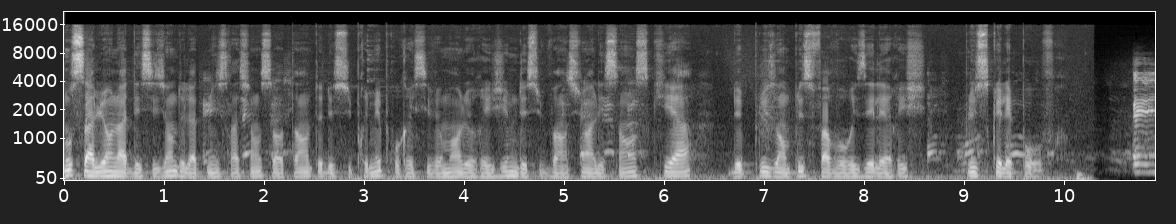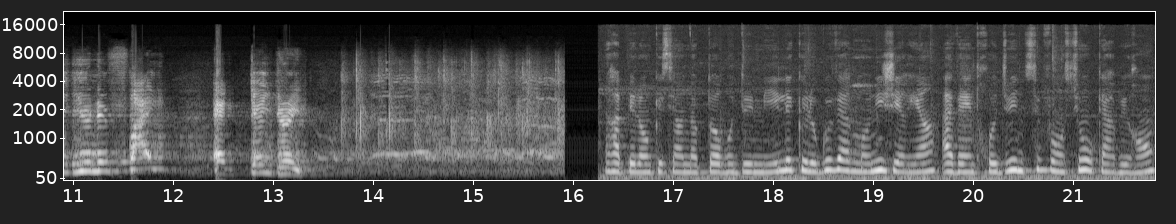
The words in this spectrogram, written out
Nous saluons la décision de l'administration sortante de supprimer progressivement le régime de subvention à l'essence qui a de plus en plus favorisé les riches plus que les pauvres. Rappelons que c'est en octobre 2000 que le gouvernement nigérien avait introduit une subvention au carburant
